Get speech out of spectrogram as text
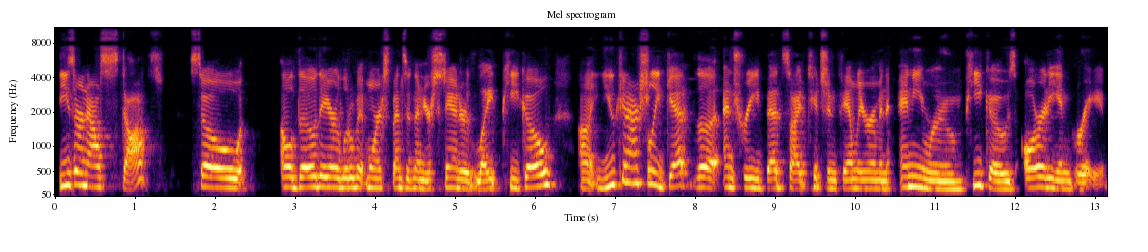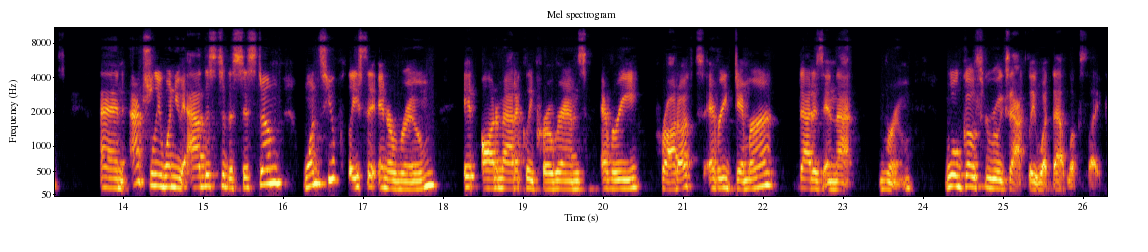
These are now stocked. So although they are a little bit more expensive than your standard light Pico, uh, you can actually get the entry bedside kitchen family room in any room Picos already engraved. And actually, when you add this to the system, once you place it in a room, it automatically programs every product, every dimmer that is in that room. We'll go through exactly what that looks like.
